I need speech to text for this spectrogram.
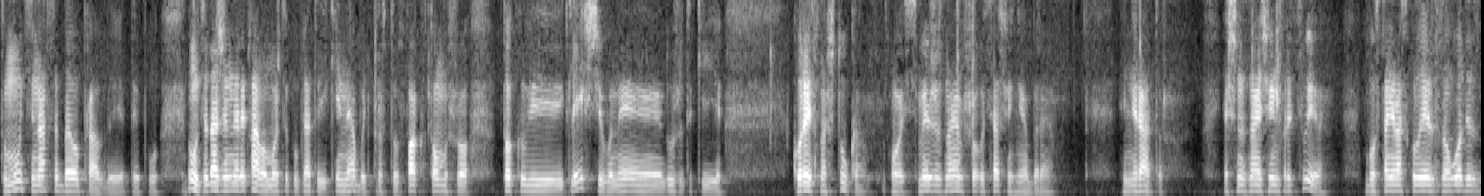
тому ціна себе оправдує. Типу, ну це навіть не реклама, можете купляти який-небудь. Просто факт в тому, що токові клещі, вони дуже такі корисна штука. Ось, ми вже знаємо, що оця фігня бере. Генератор. Я ще не знаю, чи він працює. Бо останній раз, коли я заводив з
